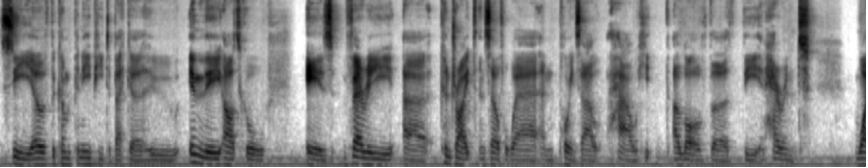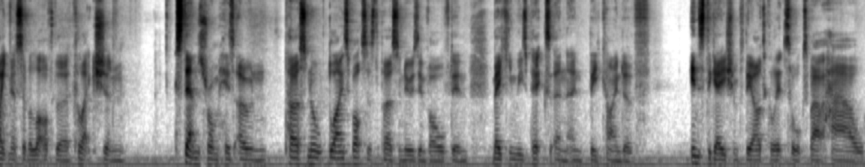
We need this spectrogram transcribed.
CEO of the company, Peter Becker, who in the article is very uh, contrite and self-aware and points out how he, a lot of the the inherent whiteness of a lot of the collection stems from his own personal blind spots as the person who is involved in making these picks and, and the kind of instigation for the article. It talks about how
